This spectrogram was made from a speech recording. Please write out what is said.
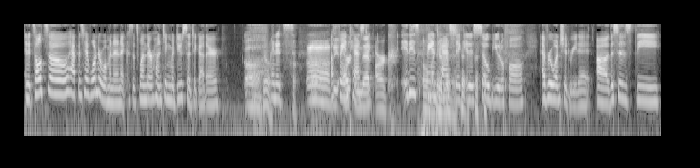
and it's also happens to have Wonder Woman in it because it's when they're hunting Medusa together. And it's Oh, a fantastic art in that arc. it is Oh fantastic. it is so beautiful. Everyone should read it. Uh, this is the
